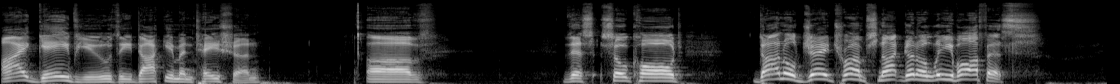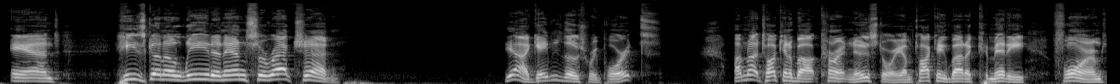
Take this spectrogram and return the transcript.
I gave you the documentation of this so called Donald J. Trump's not going to leave office and he's going to lead an insurrection. Yeah, I gave you those reports. I'm not talking about current news story. I'm talking about a committee formed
